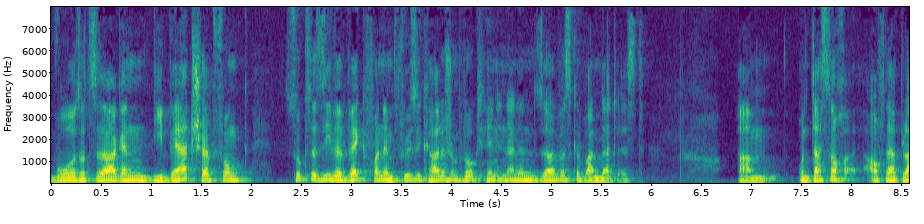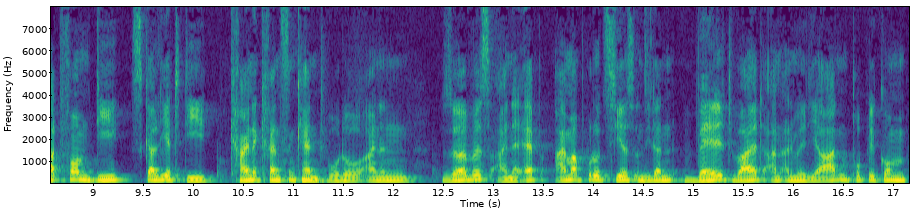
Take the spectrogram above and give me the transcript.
wo sozusagen die Wertschöpfung sukzessive weg von dem physikalischen Produkt hin in einen Service gewandert ist. Ähm, und das noch auf einer Plattform, die skaliert, die keine Grenzen kennt, wo du einen Service, eine App einmal produzierst und sie dann weltweit an ein Milliardenpublikum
